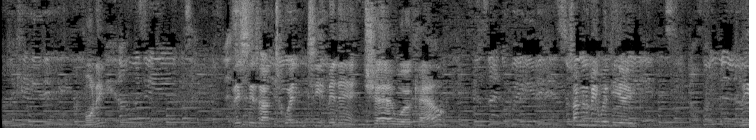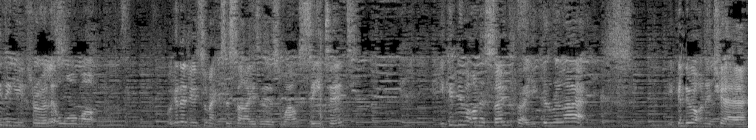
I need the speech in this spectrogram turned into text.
Good morning. This is our 20 minute chair workout. So I'm going to be with you, leading you through a little warm up. We're going to do some exercises while seated. You can do it on a sofa, you can relax. You can do it on a chair.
